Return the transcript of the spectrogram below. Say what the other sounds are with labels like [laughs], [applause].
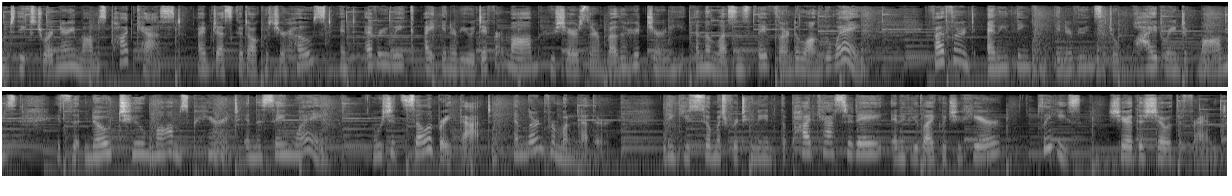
welcome to the Extraordinary Moms Podcast. I'm Jessica Dahlquist, your host, and every week I interview a different mom who shares their motherhood journey and the lessons that they've learned along the way. If I've learned anything from interviewing such a wide range of moms, it's that no two moms parent in the same way. We should celebrate that and learn from one another. Thank you so much for tuning into the podcast today, and if you like what you hear, please share this show with a friend.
